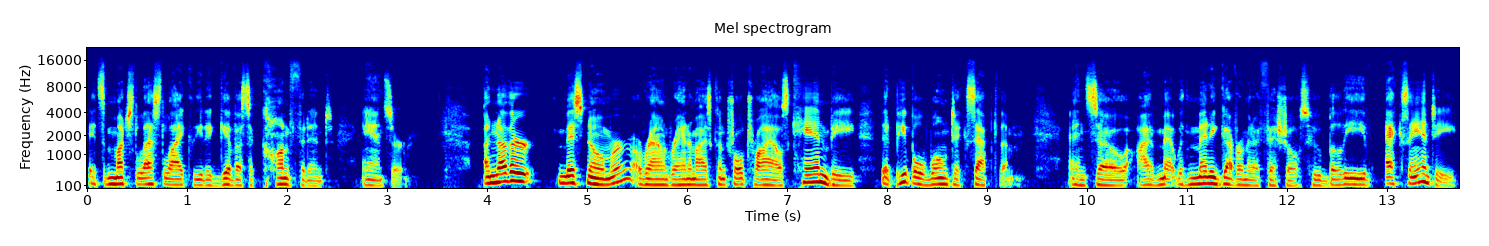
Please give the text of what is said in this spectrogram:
it's much less likely to give us a confident answer. Another misnomer around randomized controlled trials can be that people won't accept them. And so I've met with many government officials who believe ex ante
